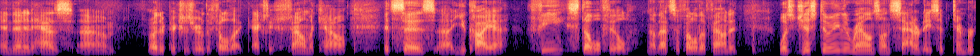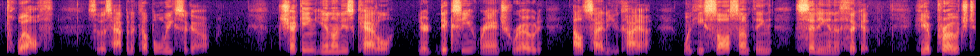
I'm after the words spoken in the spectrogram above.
and then it has um, other pictures here of the fellow that actually found the cow. It says uh, Ukiah Fee Stubblefield. Now that's the fellow that found it. Was just doing the rounds on Saturday, September 12th. So this happened a couple of weeks ago. Checking in on his cattle near Dixie Ranch Road outside of Ukiah, when he saw something sitting in the thicket. He approached,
